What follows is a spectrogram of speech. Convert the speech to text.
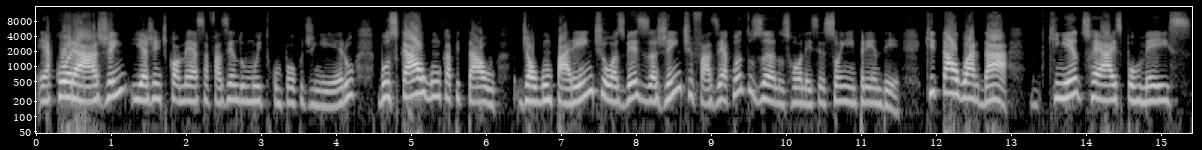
É a coragem, e a gente começa fazendo muito com pouco dinheiro, buscar algum capital de algum parente, ou às vezes a gente fazer. Há quantos anos, Rony, você sonha em empreender? Que tal guardar 500 reais por mês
